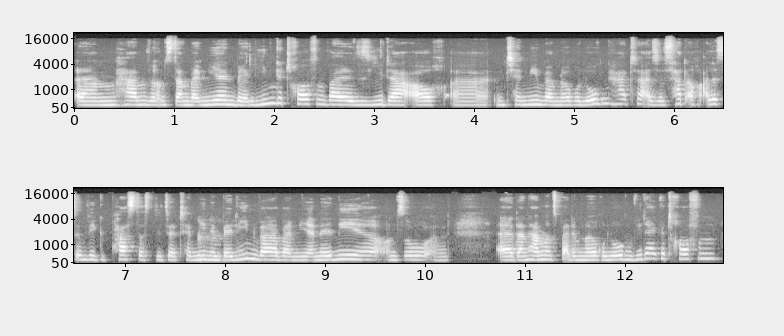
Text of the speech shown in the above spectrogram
ähm, haben wir uns dann bei mir in Berlin getroffen, weil sie da auch äh, einen Termin beim Neurologen hatte. Also es hat auch alles irgendwie gepasst, dass dieser Termin mhm. in Berlin war, bei mir in der Nähe und so. Und äh, dann haben wir uns bei dem Neurologen wieder getroffen.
